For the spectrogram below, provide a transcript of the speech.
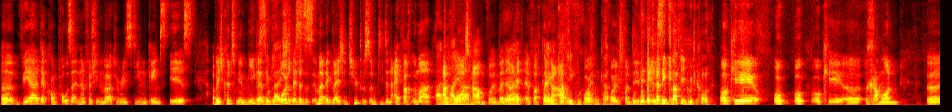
äh, wer der Composer in den verschiedenen Mercury Steam Games ist. Aber ich könnte mir mega gut vorstellen, ist. dass es immer der gleiche Typ ist und die dann einfach immer An an Bord haben wollen, weil Ja. der halt einfach Weil er keine den Kaffee Ahnung, gut Freund, kochen kann. Freund von denen er kann den Kaffee gut kochen. Okay, o, o, okay, äh, Ramon, äh,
